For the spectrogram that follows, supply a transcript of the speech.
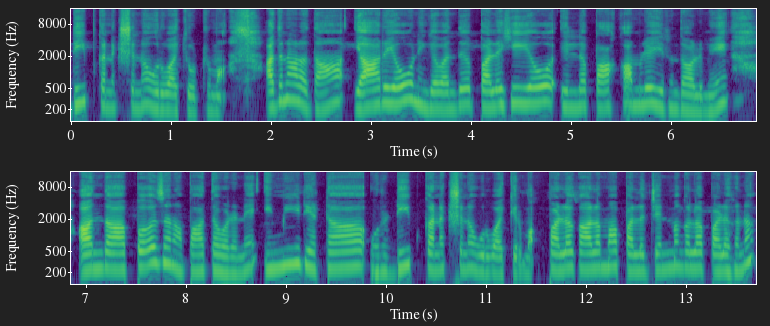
டீப் கனெக்ஷனை உருவாக்கி விட்ருமா அதனால தான் யாரையோ நீங்கள் வந்து பழகியோ இல்லை பார்க்காமலே இருந்தாலுமே அந்த பர்சனை பார்த்த உடனே இம்மீடியட்டாக ஒரு டீப் கனெக்ஷனை உருவாக்கிடுமா பல காலமாக பல ஜென்மங்களாக பழகுன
